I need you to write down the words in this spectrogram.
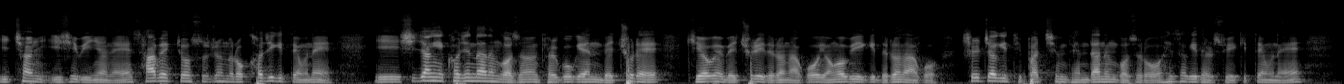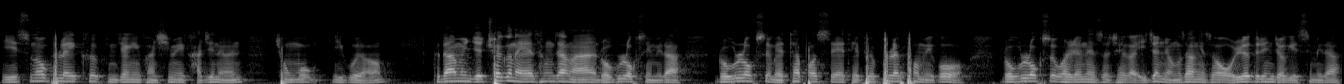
2022년에 400조 수준으로 커지기 때문에 이 시장이 커진다는 것은 결국엔 매출에 기업의 매출이 늘어나고 영업이익이 늘어나고 실적이 뒷받침된다는 것으로 해석이 될 수 있기 때문에 이 스노우플레이크 굉장히 관심이 가지는 종목이고요. 그 다음에 이제 최근에 상장한 로블록스입니다. 로블록스 메타버스의 대표 플랫폼이고 로블록스 관련해서 제가 이전 영상에서 올려드린 적이 있습니다.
